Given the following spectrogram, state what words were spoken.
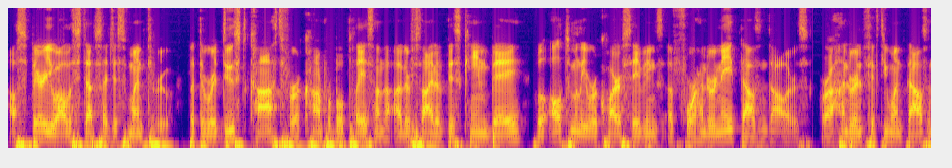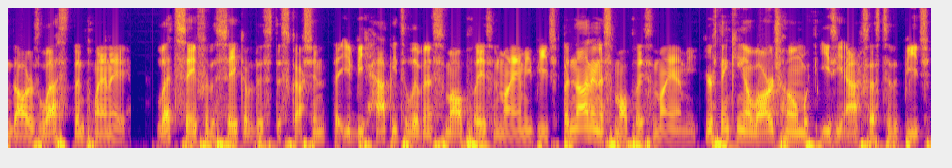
I'll spare you all the steps I just went through but the reduced cost for a comparable place on the other side of Biscayne Bay will ultimately require savings of $408,000 or $151,000 less than Plan A. Let's say, for the sake of this discussion, that you'd be happy to live in a small place in Miami Beach, but not in a small place in Miami. You're thinking a large home with easy access to the beach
